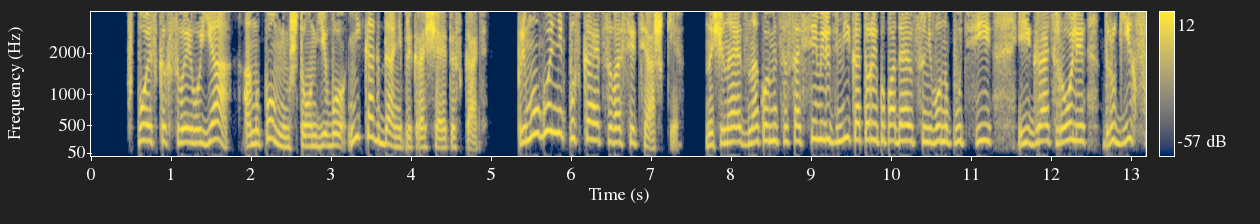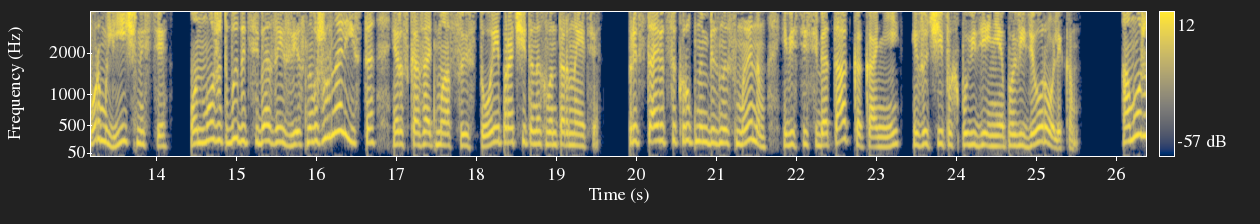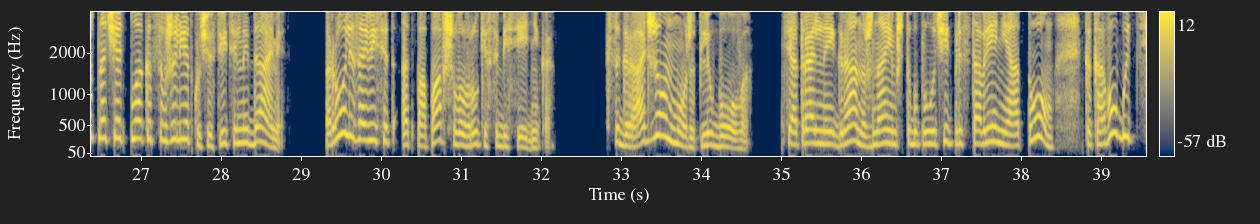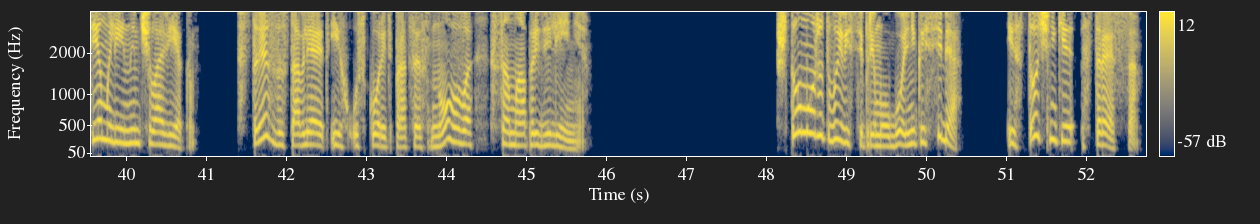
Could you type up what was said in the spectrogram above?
в поисках своего «я», а мы помним, что он его никогда не прекращает искать, прямоугольник пускается во все тяжкие, начинает знакомиться со всеми людьми, которые попадаются у него на пути, и играть роли других форм личности, он может выдать себя за известного журналиста и рассказать массу историй, прочитанных в интернете, представиться крупным бизнесменом и вести себя так, как они, изучив их поведение по видеороликам. А может начать плакаться в жилетку чувствительной даме. Роли зависят от попавшего в руки собеседника. Сыграть же он может любого. Театральная игра нужна им, чтобы получить представление о том, каково быть тем или иным человеком. Стресс заставляет их ускорить процесс нового самоопределения. Что может вывести прямоугольник из себя? Источники стресса.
